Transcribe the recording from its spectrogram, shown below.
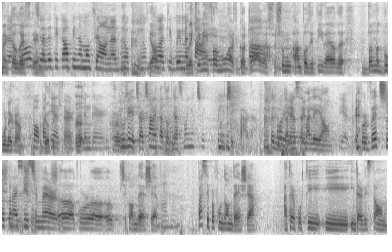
me këtë lloj skeme që edhe të kapin emocionet nuk nuk jo, duhet t'i bëjmë duke qenë e informuar është goxha po, është shumë anë pozitive ajo dhe e bën më të bukur në ekran po patjetër faleminderit juli çerçani tha të të ngacmoj një çik Po një çik fare. Të lutem nëse ma lejon. Përveç kënaqësisë që merr kur shikon ndeshjet. Pasi përfundon ndeshja, atëherë kur ti i interviston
